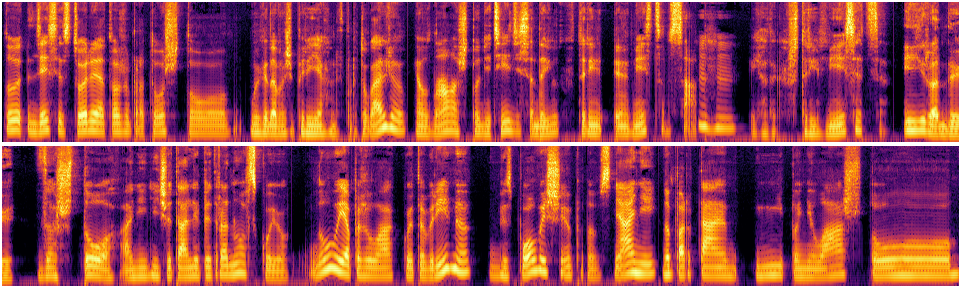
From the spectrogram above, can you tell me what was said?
то здесь история тоже про то, что мы когда вообще переехали в Португалию, я узнала, что детей здесь отдают в три э, месяца в сад. Mm-hmm. Я такая, в три месяца? Ироды. За что они не читали Петрановскую? Ну, я пожила какое-то время без помощи, потом с няней на парт-тайм, и поняла, что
